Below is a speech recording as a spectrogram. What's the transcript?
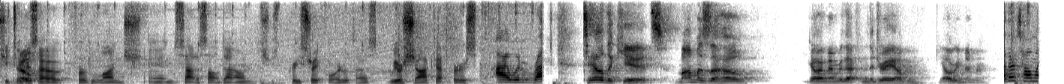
She took Nope. us out for lunch and sat us all down. She was pretty straightforward with us. We were shocked at first. I would rather Tell the kids, Mama's a hoe. Y'all remember that from the Dre album? Y'all remember? tell my I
